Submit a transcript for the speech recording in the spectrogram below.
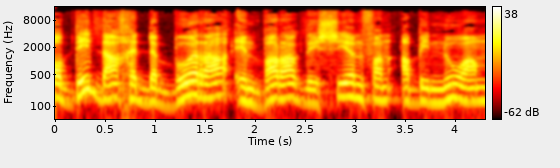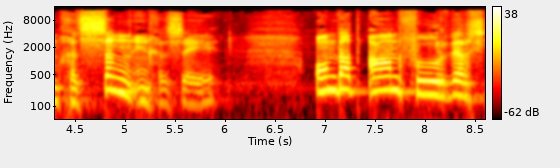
Op die dag het Debora en Barak die seun van Abinoam gesing en gesê omdat aanvoerders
